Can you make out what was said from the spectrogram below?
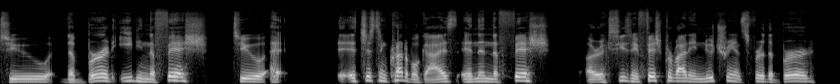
to the bird eating the fish to eh, it's just incredible guys. And then the fish or excuse me fish providing nutrients for the bird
